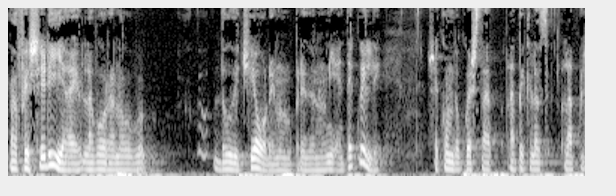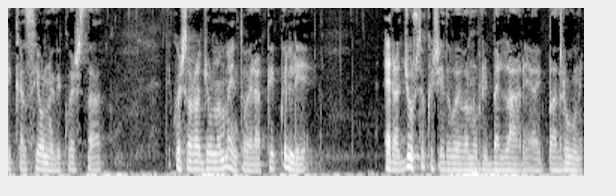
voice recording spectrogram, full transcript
una fesseria e lavorano 12 ore, non prendono niente. Quelli, secondo questa, l'applicazione di, questa, di questo ragionamento, era che quelli era giusto che si dovevano ribellare ai padroni.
